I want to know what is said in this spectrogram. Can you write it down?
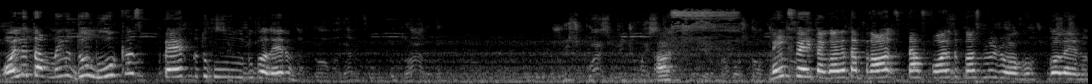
Olha o tamanho do Lucas perto do, do goleiro. Nossa. Bem feito, agora tá, pro, tá fora do próximo jogo, goleiro.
